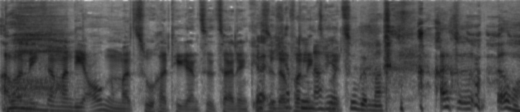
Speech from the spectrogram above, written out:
Aber nicht, wenn man die Augen mal zu hat die ganze Zeit, dann Ja, kriegst ich du davon nichts nachher mit. zugemacht. Also, oh.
